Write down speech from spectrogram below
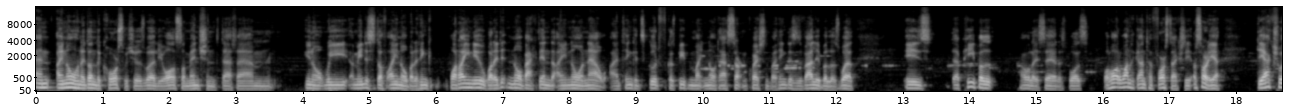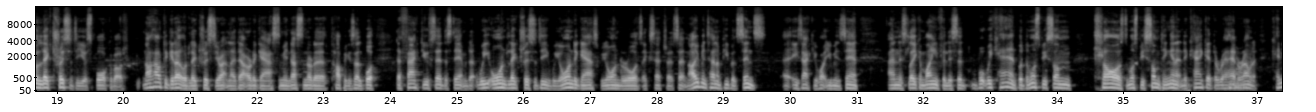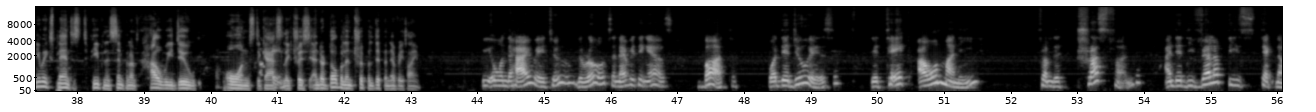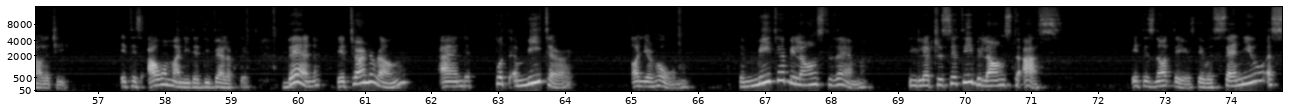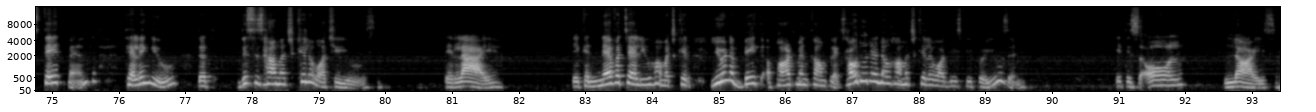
And I know when I done the course with you as well, you also mentioned that um, you know, we, I mean, this is stuff I know, but I think what I knew, what I didn't know back then that I know now, I think it's good because people might not ask certain questions, but I think this is valuable as well, is that people, how will I say it, suppose, well, what I want to get into first, actually, oh, sorry, yeah, the actual electricity you spoke about, not how to get out with electricity or anything like that, or the gas. I mean, that's another topic as well. But the fact you said the statement that we owned electricity, we owned the gas, we owned the roads, etc., etc. Now I've been telling people since uh, exactly what you've been saying, and it's like a minefield. They said, but we can't, but there must be some clause, there must be something in it, and they can't get their head around it. Can you explain to, to people in simple terms how we do own the gas, electricity, and they're double and triple dipping every time? We own the highway too, the roads and everything else. But what they do is they take our money from the trust fund and they develop these technology. It is our money that developed it. Then they turn around and put a meter on your home. The meter belongs to them. The electricity belongs to us. It is not theirs. They will send you a statement telling you that this is how much kilowatt you use. They lie. They can never tell you how much kil. You're in a big apartment complex. How do they know how much kilowatt these people are using? It is all lies.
